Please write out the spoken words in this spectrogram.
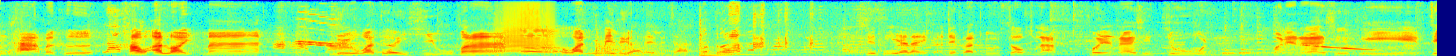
ำถามก็คือ เขาอร่อยมากหรื อว่าเธอหิวมาก เพราะว่านี่ไม่เหลืออะไรเลยจ้ะจบชื่อพี่อะไรกันเดี๋ยวก่อนดูทรงละคนยังได้ชื่อจูนคนยังได้ชื่อพี่เจ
